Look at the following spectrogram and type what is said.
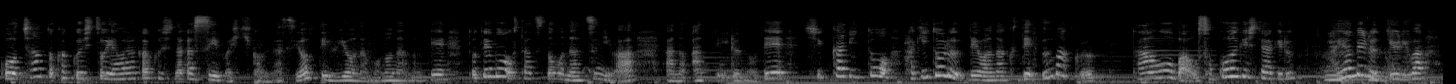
こうちゃんと角質を柔らかくしながら水分を引き込みますよっていうようなものなのでとても2つとも夏にはあの合っているのでしっかりと剥ぎ取るではなくてうまくターンオーバーを底上げしてあげる。早めるっていうよりは手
